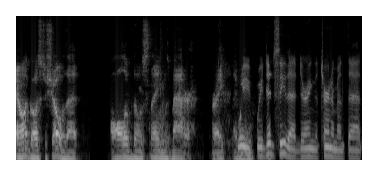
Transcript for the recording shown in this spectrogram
you know it goes to show that all of those things matter, right? I we mean, we did see that during the tournament that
